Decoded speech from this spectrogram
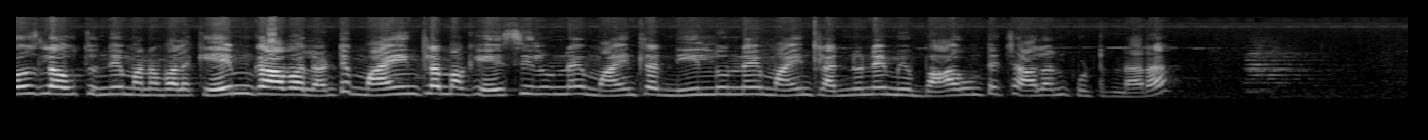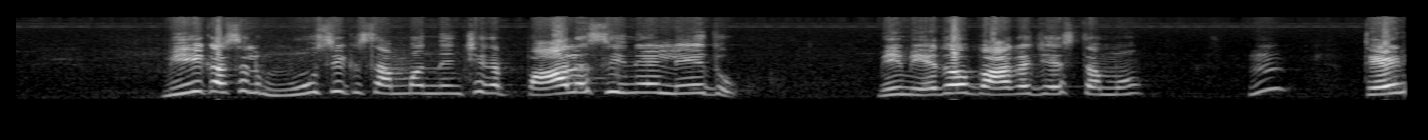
రోజులు అవుతుంది మనం వాళ్ళకి ఏం కావాలంటే మా ఇంట్లో మాకు ఏసీలు ఉన్నాయి మా ఇంట్లో నీళ్ళు ఉన్నాయి మా ఇంట్లో అన్నీ ఉన్నాయి మేము బాగుంటే చాలనుకుంటున్నారా మీకు అసలు మూసికి సంబంధించిన పాలసీనే లేదు. మేము ఏదో బాగా చేస్తాము. ఉం?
